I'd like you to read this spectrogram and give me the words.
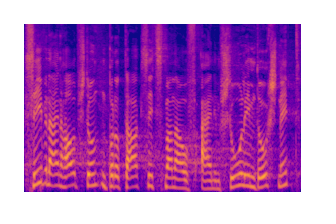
Siebeneinhalb Stunden pro Tag sitzt man auf einem Stuhl im Durchschnitt.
